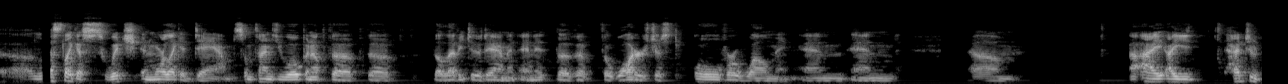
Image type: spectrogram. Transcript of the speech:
uh, less like a switch and more like a dam. Sometimes you open up the, the the levee to the dam, and, and it, the, the the water's just overwhelming, and and um, I, I had to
